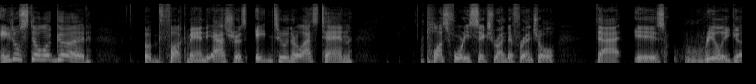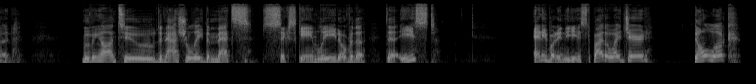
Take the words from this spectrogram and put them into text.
Angels still look good, but fuck, man, the Astros, 8 and 2 in their last 10 plus 46 run differential. That is really good. Moving on to the National League, the Mets, six game lead over the, the East. Anybody in the East. By the way, Jared, don't look.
